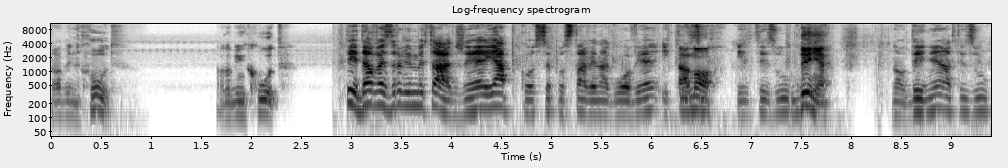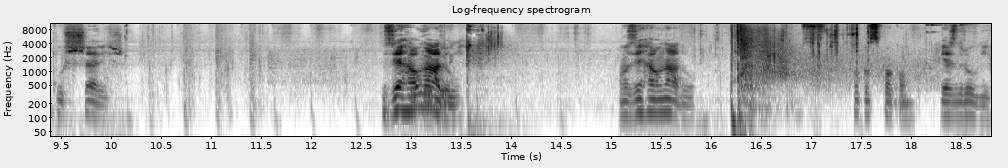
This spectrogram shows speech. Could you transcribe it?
Robin Hood. Robin Hood. Ty, dawaj zrobimy tak, że ja jabłko se postawię na głowie i ty, A no. z, i ty z łuku. Dynie. No, dynię, a ty z łuku strzelisz. Zjechał na dół. On zjechał na dół. Spoko, spoko. Jest drugi.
